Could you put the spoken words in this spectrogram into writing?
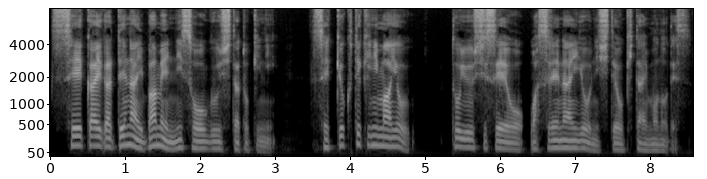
正解が出ない場面に遭遇したときに、積極的に迷うという姿勢を忘れないようにしておきたいものです。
